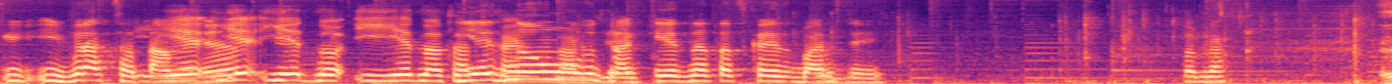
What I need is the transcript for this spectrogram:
i, i wraca tam. Je, nie? je, jedno i jedna tacka jest Jedną, bardziej. tak, jedna tacka jest bardziej. Dobra. Yy,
